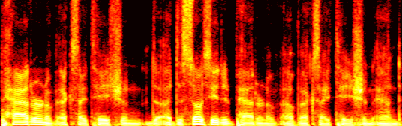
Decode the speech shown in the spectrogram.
pattern of excitation, a dissociated pattern of, of excitation, and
